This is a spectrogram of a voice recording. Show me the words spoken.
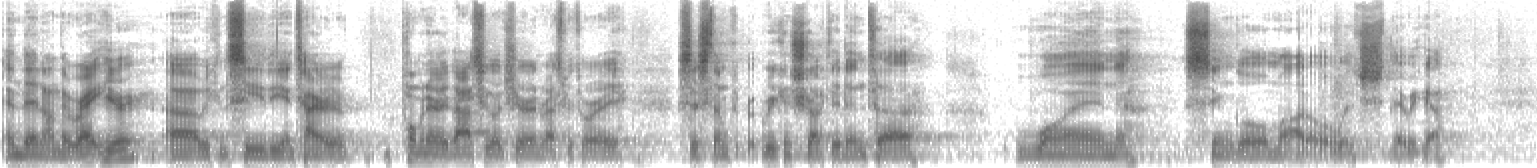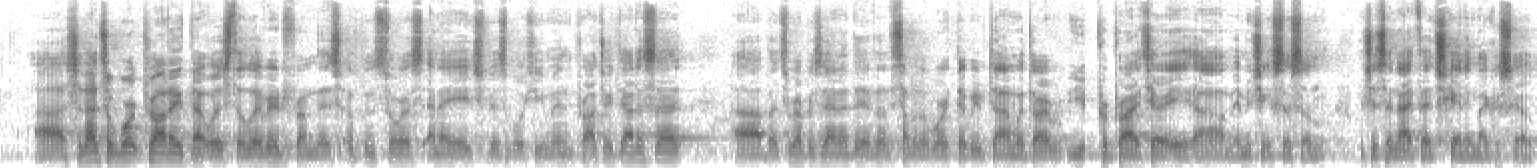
And then on the right here, uh, we can see the entire pulmonary vasculature and respiratory system reconstructed into one single model, which, there we go. Uh, so that's a work product that was delivered from this open source NIH Visible Human project dataset, uh, but it's representative of some of the work that we've done with our proprietary um, imaging system, which is a knife edge scanning microscope.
